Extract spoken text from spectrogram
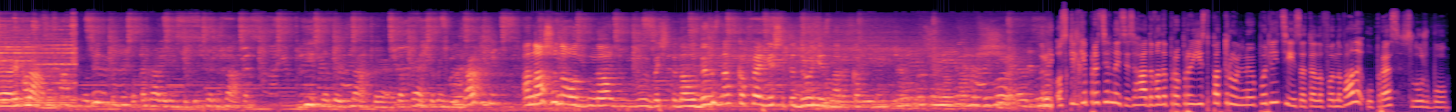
е, рекламу? Один тоді показали він собі цим знаком. Дійсно той знак кафе, що він був завжди. А нашу на, од- на, вибачте, на один знак кафе вішати другий знак кафе. Оскільки працівниці згадували про приїзд патрульної поліції, зателефонували у прес-службу.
